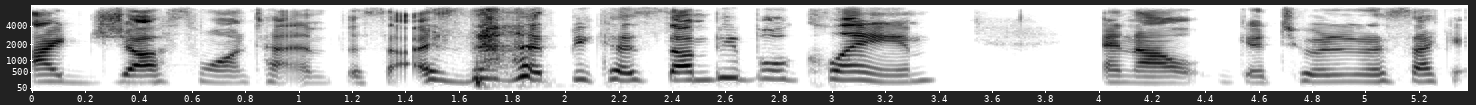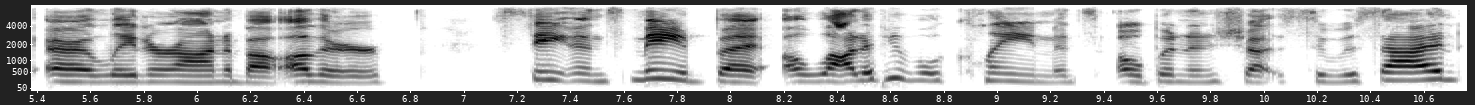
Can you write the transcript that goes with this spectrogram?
I just want to emphasize that because some people claim, and I'll get to it in a second uh, later on about other statements made, but a lot of people claim it's open and shut suicide.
